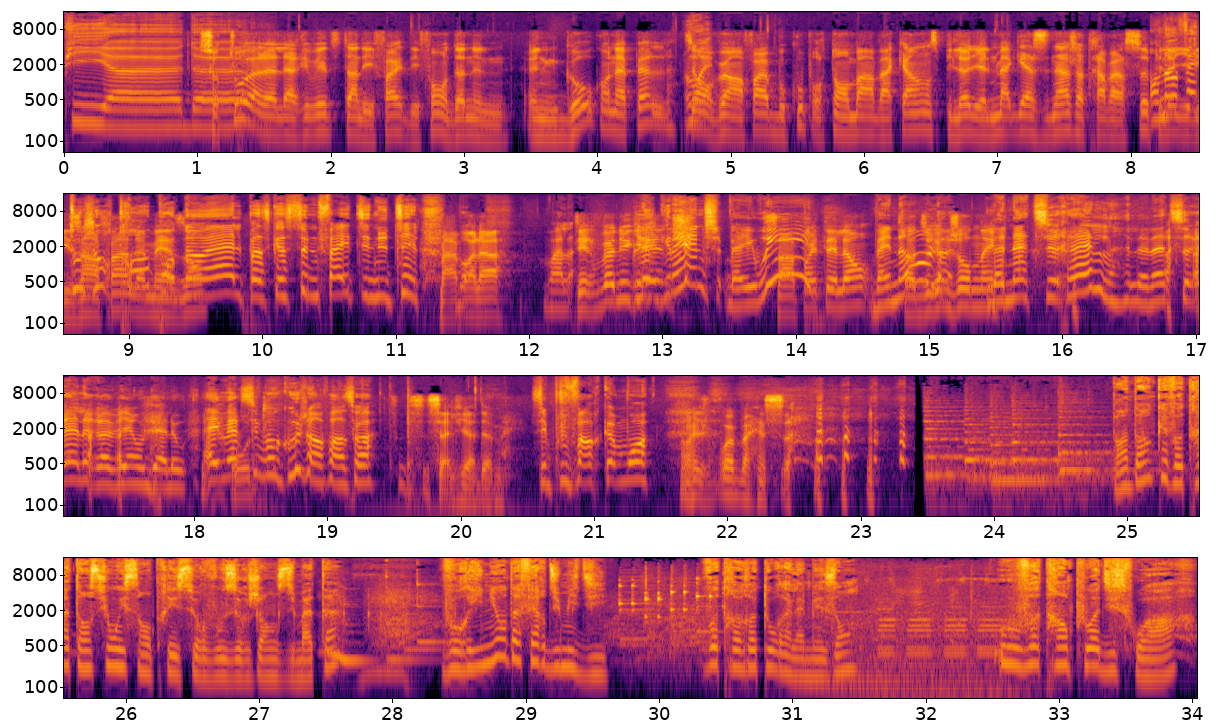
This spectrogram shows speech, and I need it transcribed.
Puis euh, de. Surtout à l'arrivée du temps des fêtes, des fois, on donne une, une go qu'on appelle. Tu sais, Ouais. On veut en faire beaucoup pour tomber en vacances. Puis là, il y a le magasinage à travers ça. on Puis là, en il y a les toujours enfants à trop la pour maison. Noël parce que c'est une fête inutile. Ben Bon, voilà. Voilà. T'es revenu, Le Grinch? Grinch, ben oui. Ça n'a pas été long. Ben non, ça a duré le, une journée. le naturel, le naturel revient au galop. Hey, merci Autre- beaucoup, Jean-François. Salut, à demain. C'est plus fort que moi. Ouais, je vois bien ça. Pendant que votre attention est centrée sur vos urgences du matin, vos réunions d'affaires du midi, votre retour à la maison ou votre emploi du soir,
